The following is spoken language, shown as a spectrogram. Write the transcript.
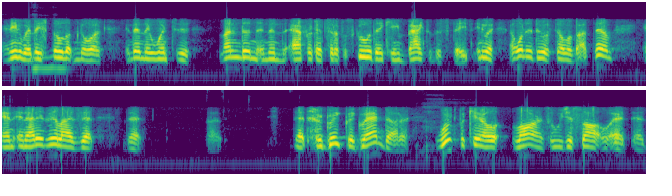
And anyway, they stole up north, and then they went to London, and then Africa and set up a school. They came back to the states. Anyway, I wanted to do a film about them, and and I didn't realize that that uh, that her great great granddaughter worked for Carol Lawrence, who we just saw at, at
